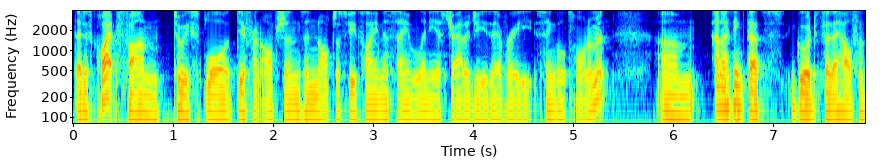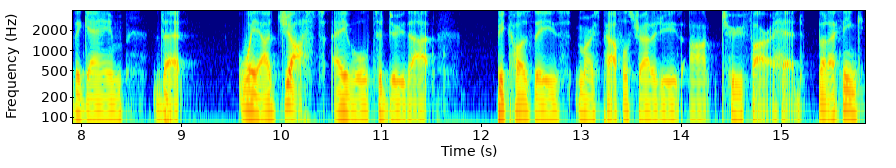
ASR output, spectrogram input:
that it's quite fun to explore different options and not just be playing the same linear strategies every single tournament. Um, and I think that's good for the health of the game that we are just able to do that because these most powerful strategies aren't too far ahead. But I think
